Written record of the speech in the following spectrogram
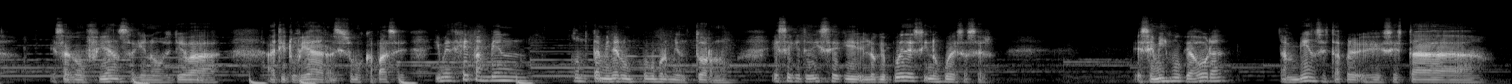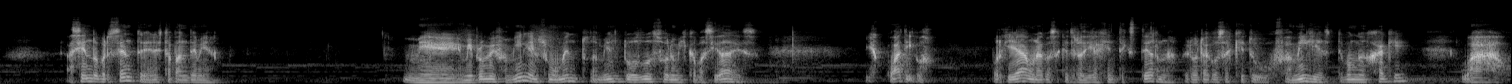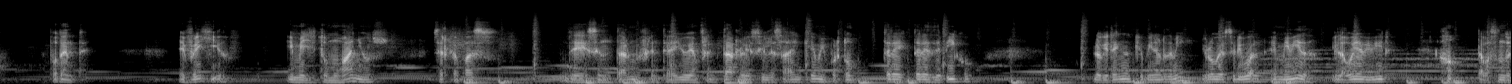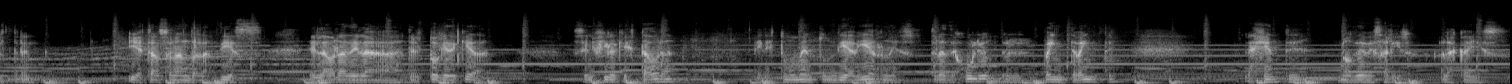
Esa confianza que nos lleva a titubear, así somos capaces. Y me dejé también contaminar un poco por mi entorno. Ese que te dice que lo que puedes y no puedes hacer. Ese mismo que ahora también se está, eh, se está haciendo presente en esta pandemia. Mi, propia familia en su momento también tuvo dudas sobre mis capacidades. Y es cuático. Porque ya una cosa es que te lo diga gente externa, pero otra cosa es que tu familia te ponga en jaque. ¡Wow! Potente. Es rígido. Y me tomó años ser capaz de sentarme frente a ellos y enfrentarlo y decirles, ¿saben qué? Me importó tres hectáreas de pico lo que tengan que opinar de mí, yo lo voy a hacer igual, es mi vida y la voy a vivir. Está pasando el tren y están sonando a las 10, es la hora del toque de queda. Significa que esta hora, en este momento, un día viernes 3 de julio del 2020, la gente no debe salir a las calles.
